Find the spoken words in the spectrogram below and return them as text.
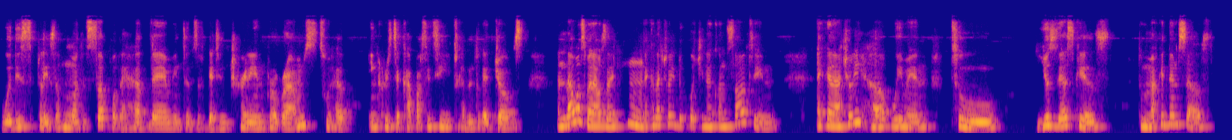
were displaced and who wanted support. I helped them in terms of getting training programs to help increase their capacity, to help them to get jobs. And that was when I was like, hmm, I can actually do coaching and consulting. I can actually help women to use their skills to market themselves,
